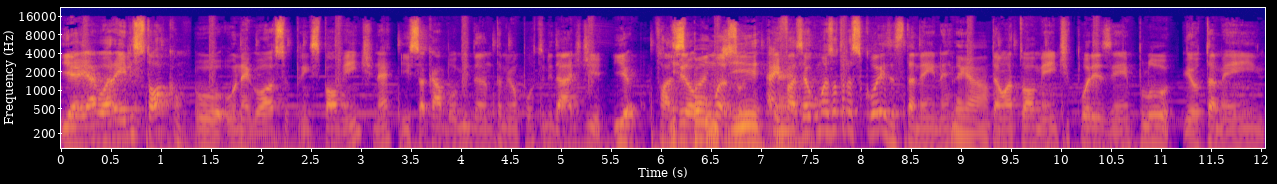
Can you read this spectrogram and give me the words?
E aí agora eles tocam o, o negócio principalmente, né? Isso acabou me dando também a oportunidade de ir fazer Expandir, algumas é, e né? fazer algumas outras coisas também, né? Legal. Então, atualmente, por exemplo, eu também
